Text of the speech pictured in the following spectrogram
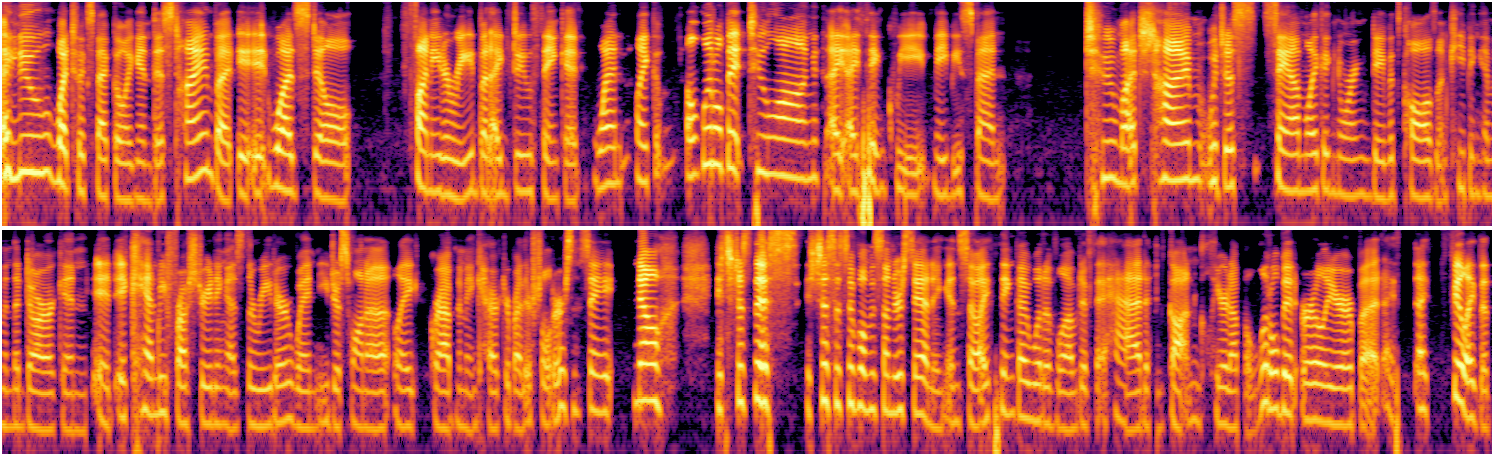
i knew what to expect going in this time but it, it was still funny to read but i do think it went like a little bit too long. I, I think we maybe spent too much time with just Sam like ignoring David's calls and keeping him in the dark and it, it can be frustrating as the reader when you just want to like grab the main character by their shoulders and say no it's just this it's just a simple misunderstanding and so I think I would have loved if it had gotten cleared up a little bit earlier but I, I feel like that's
